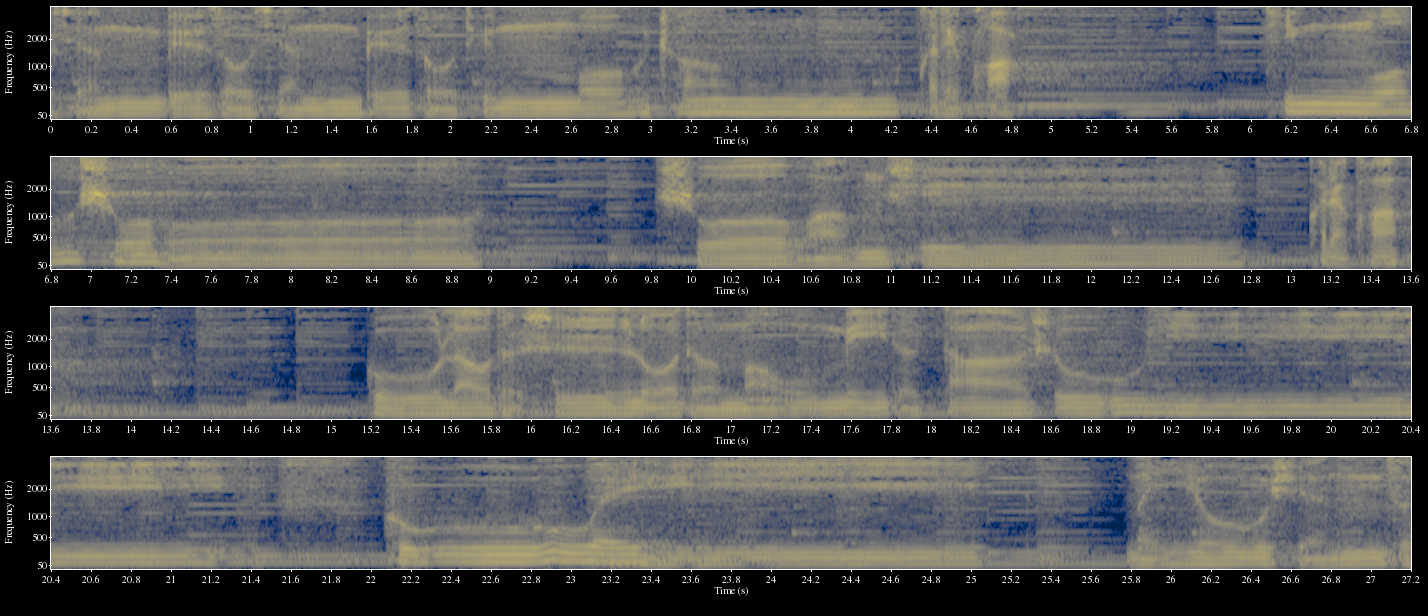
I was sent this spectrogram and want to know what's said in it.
先别走，先别走，听我唱，快点夸，听我说，说往事，快点夸，古老的、失落的、茂密的大树已枯萎，没有选择。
